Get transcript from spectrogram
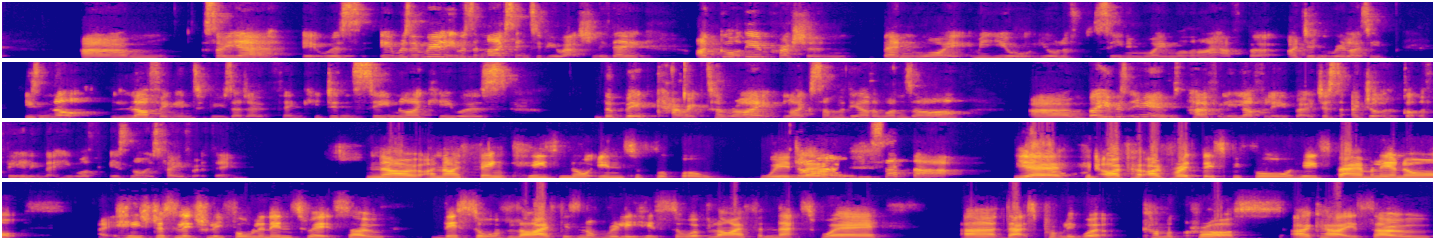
Um, so yeah, it was it was a really it was a nice interview actually. They I got the impression Ben White. I mean, you'll you'll have seen him way more than I have, but I didn't realize he he's not loving interviews. I don't think he didn't seem like he was the big character, right? Like some of the other ones are. Um, but he was, you know, he was perfectly lovely. But just I just got the feeling that he was is not his favorite thing. No, and I think he's not into football, weirdly. No, he said that. Yeah, I've I've read this before. His family are not. He's just literally fallen into it. So this sort of life is not really his sort of life, and that's where uh, that's probably what come across. Okay, so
